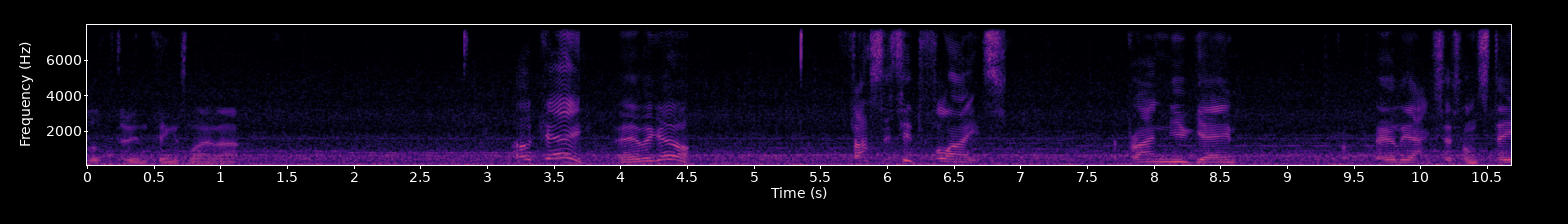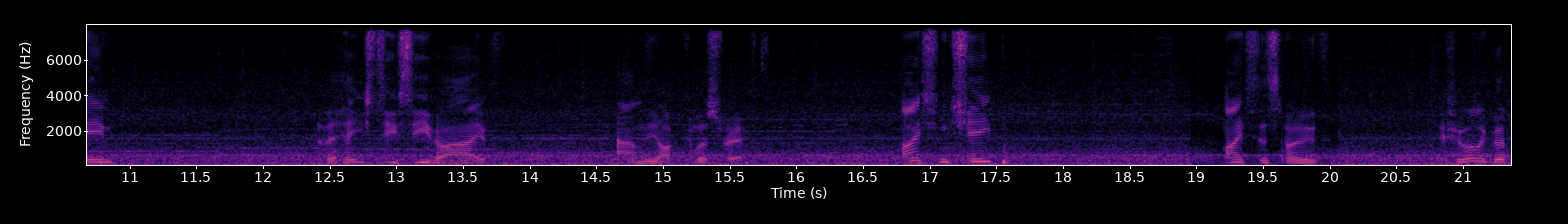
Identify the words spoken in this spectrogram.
Love doing things like that. Okay, there we go. Faceted Flight, a brand new game, early access on Steam, the HTC Vive and the Oculus Rift. Nice and cheap, nice and smooth. If you want a good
